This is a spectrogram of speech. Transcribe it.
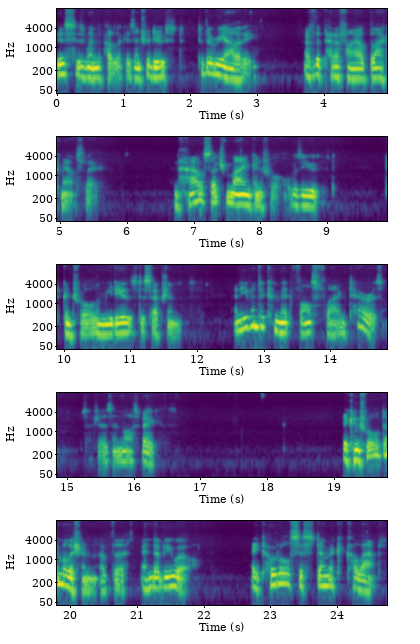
This is when the public is introduced to the reality of the pedophile blackmail slave and how such mind control was used to control the media's deceptions and even to commit false flag terrorism, such as in Las Vegas. A controlled demolition of the NWO, a total systemic collapse,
